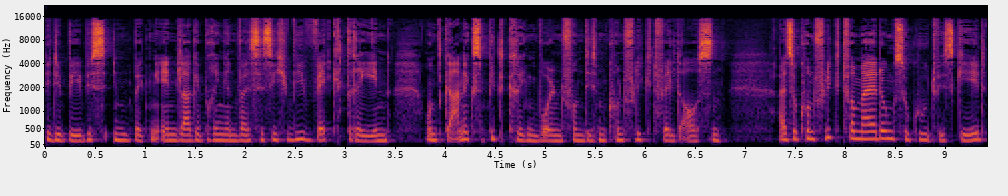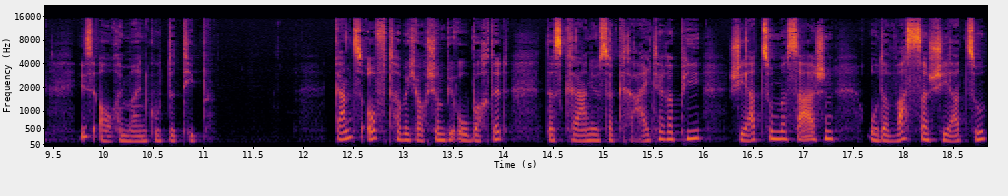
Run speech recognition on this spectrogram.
die die Babys in Beckenendlage bringen, weil sie sich wie wegdrehen und gar nichts mitkriegen wollen von diesem Konfliktfeld außen. Also Konfliktvermeidung, so gut wie es geht, ist auch immer ein guter Tipp. Ganz oft habe ich auch schon beobachtet, dass Kraniosakraltherapie, Shiatsu-Massagen oder Wasser-Shiatsu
